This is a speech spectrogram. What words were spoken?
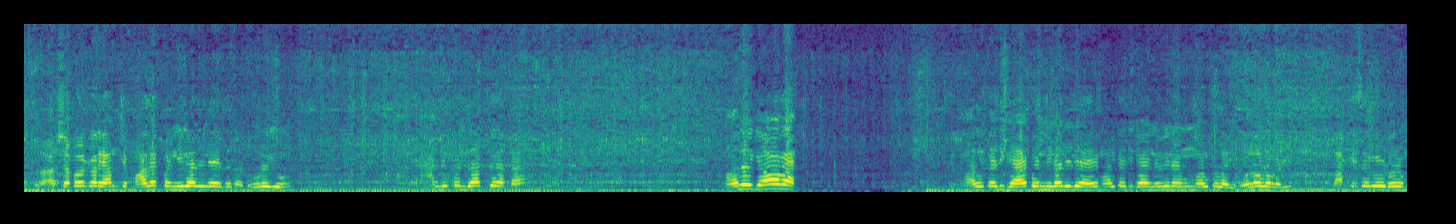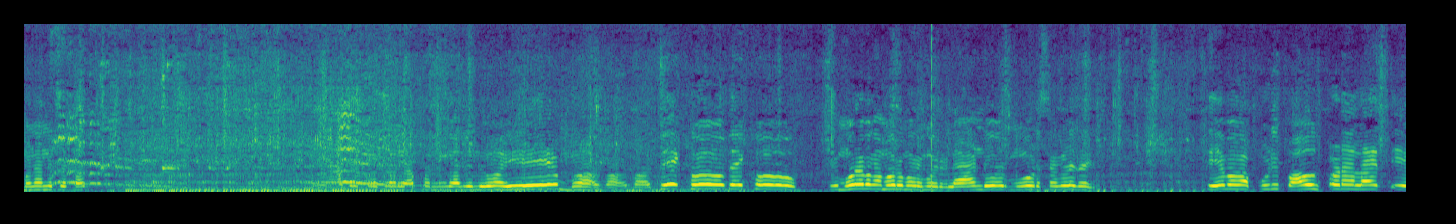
तर अशा प्रकारे आमचे मालक पण निघालेले आहेत ढोरं घेऊन. आम्ही पण जातोय आता. मालक घ्यावा काय मालकाची गाय पण निघालेली आहे. मालकाची काय नवीन आहे मालकाला बोलावं लागली बाकी सगळे ढोरं मनाने करतात अशा प्रकारे आपण निघालेलो आहे. म- देखो देखो. ते मोरे बघा मोरे मोरे मोरे. लँडवर मोर सगळे जाईल ते बघा पुढे पाऊस पडायला आहे. ते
